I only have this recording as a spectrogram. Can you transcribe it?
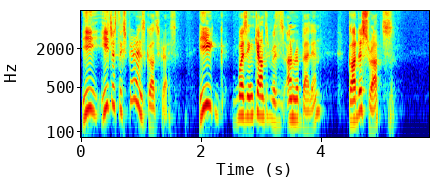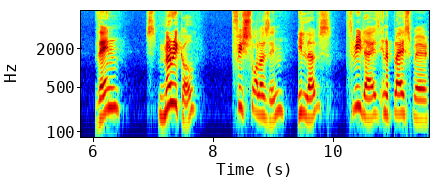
he, he just experienced God's grace. He was encountered with his own rebellion. God disrupts. Then, miracle, fish swallows him. He lives three days in a place where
